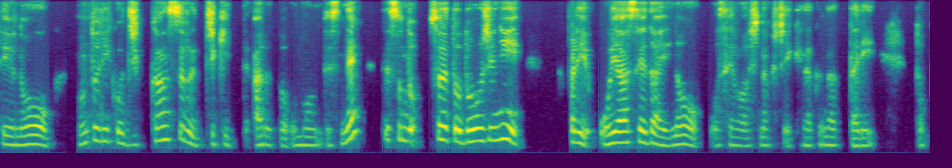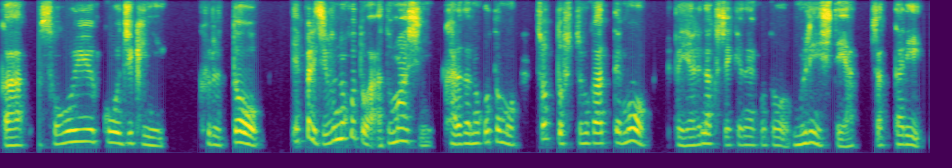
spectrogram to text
ていうのを本当にこう実感する時期ってあると思うんですね。で、その、それと同時に、やっぱり親世代のお世話をしなくちゃいけなくなったりとか、そういうこう時期に来ると、やっぱり自分のことは後回しに、体のこともちょっと不調があっても、やっぱりやれなくちゃいけないことを無理にしてやっちゃったり、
